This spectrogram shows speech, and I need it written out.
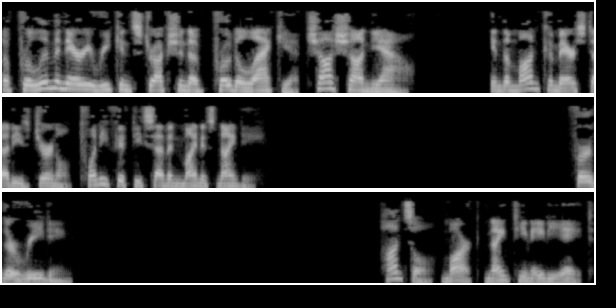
A Preliminary Reconstruction of Proto-Lakkia Cha Shan Yao. In the Mon Khmer Studies Journal, 2057-90. Further reading Hansell, Mark, 1988.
